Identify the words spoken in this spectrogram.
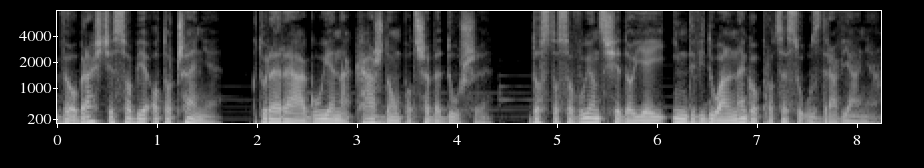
Wyobraźcie sobie otoczenie, które reaguje na każdą potrzebę duszy, dostosowując się do jej indywidualnego procesu uzdrawiania.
